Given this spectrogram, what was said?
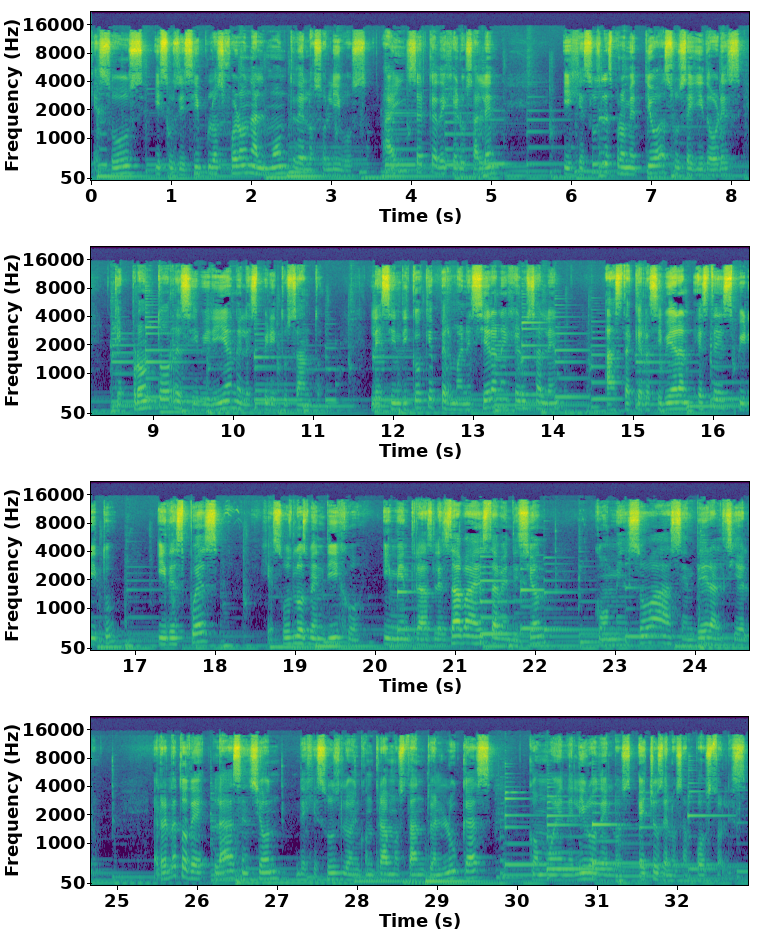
Jesús y sus discípulos fueron al monte de los olivos, ahí cerca de Jerusalén, y Jesús les prometió a sus seguidores que pronto recibirían el Espíritu Santo. Les indicó que permanecieran en Jerusalén hasta que recibieran este Espíritu y después Jesús los bendijo y mientras les daba esta bendición, comenzó a ascender al cielo. El relato de la ascensión de Jesús lo encontramos tanto en Lucas como en el libro de los Hechos de los Apóstoles.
